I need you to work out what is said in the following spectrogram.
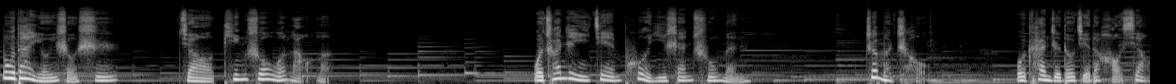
陆淡有一首诗，叫《听说我老了》。我穿着一件破衣衫出门，这么丑，我看着都觉得好笑。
